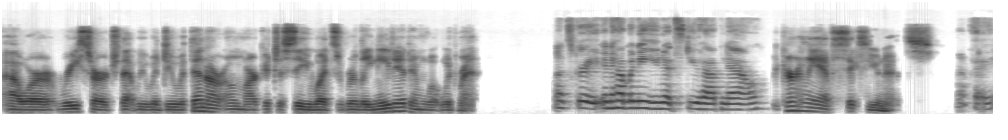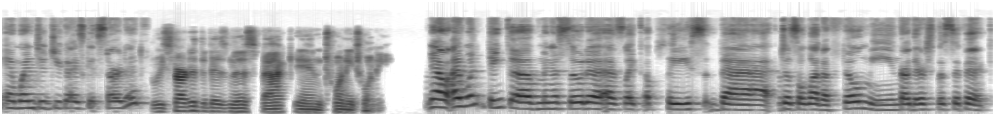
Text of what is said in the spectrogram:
our research that we would do within our own market to see what's really needed and what would rent. That's great. And how many units do you have now? We currently have six units. Okay. And when did you guys get started? We started the business back in 2020. Now, I wouldn't think of Minnesota as like a place that does a lot of filming. Are there specific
